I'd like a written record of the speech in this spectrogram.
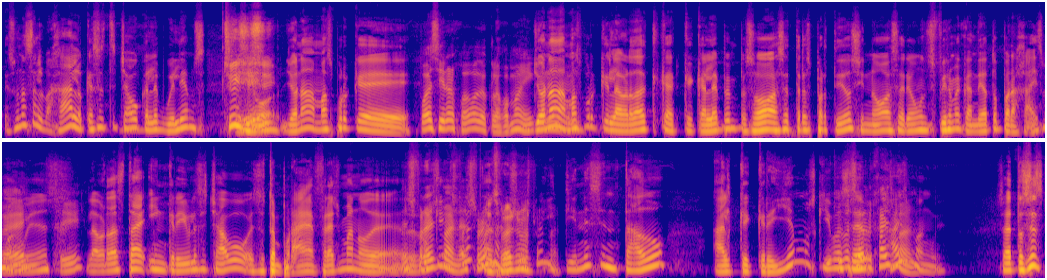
es una salvajada lo que hace este chavo Caleb Williams. Sí, sí, Digo, sí. Yo nada más porque... Puedes ir al juego de Oklahoma ahí. Yo nada más porque la verdad que, que Caleb empezó hace tres partidos y no sería un firme candidato para Heisman, güey. sí. La verdad está increíble ese chavo. Es su temporada de freshman o de... Es freshman, es freshman. Es freshman. es Y tiene sentado al que creíamos que iba, Iba a ser el Heisman. Heisman, güey. O sea, entonces,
